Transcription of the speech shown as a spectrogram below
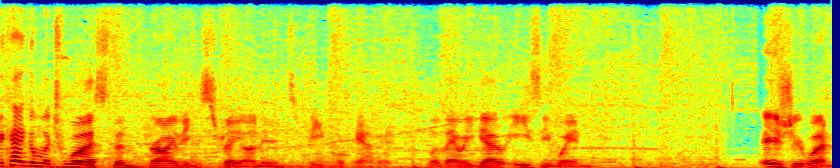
It can't get much worse than driving straight on into people, can it? But there we go. Easy win. Easy win.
